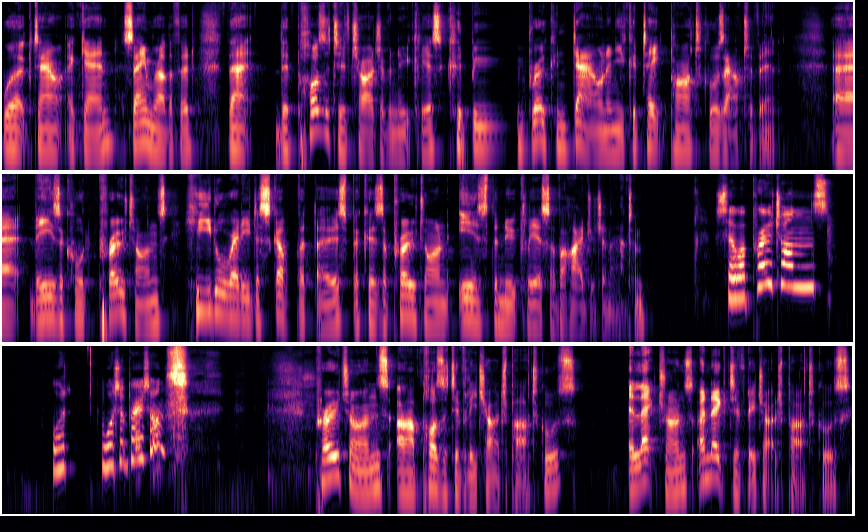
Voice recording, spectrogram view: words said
worked out again, same Rutherford, that the positive charge of a nucleus could be broken down and you could take particles out of it. Uh, these are called protons. He'd already discovered those because a proton is the nucleus of a hydrogen atom. So are protons. What? What are protons? Protons are positively charged particles. Electrons are negatively charged particles.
